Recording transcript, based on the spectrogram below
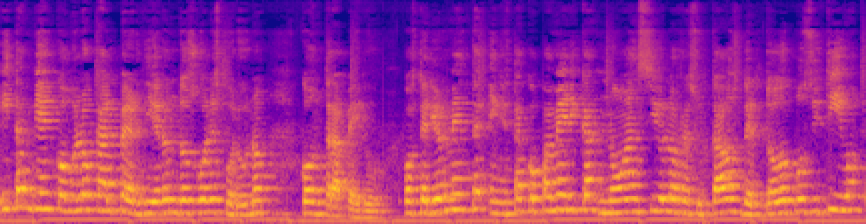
y también como local perdieron dos goles por uno contra Perú. Posteriormente, en esta Copa América no han sido los resultados del todo positivos.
